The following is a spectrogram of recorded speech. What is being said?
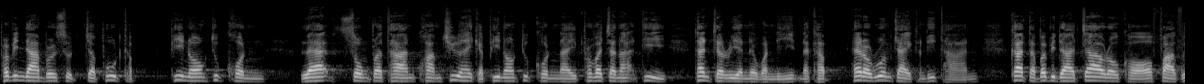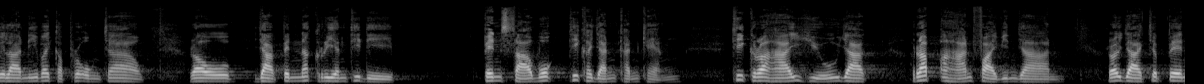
พระวิญญาณบริสุทธิ์จะพูดกับ พี่น้องทุกคน และทรงประทานความเชื่อให้กับพี่น้องทุกคนในพระวจนะที่ท่านจะเรียนในวันนี้นะครับ ให้เราร่วมใจกันที่ฐานข้าแต่พระบิดาเจ้าเราขอฝากเวลานี้ไว้กับพระองค์เจ้า เราอยากเป็นนักเรียนที่ดี เป็นสาวกที่ขยันขันแข็ง ที่กระหายหิวอยากรับอาหารฝ่ายวิญญาณ เราอยากจะเป็น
